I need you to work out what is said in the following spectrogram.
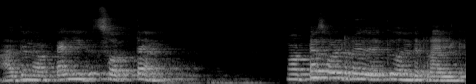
அது நொட்டை இது சொட்டை. நொட்டை சொல்கிறதுக்கு வந்துடுறா இல்லைங்க.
